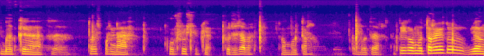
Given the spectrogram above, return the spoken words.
lembaga Nah, terus pernah kursus juga kursus apa? komputer Komputer. tapi komputer itu yang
